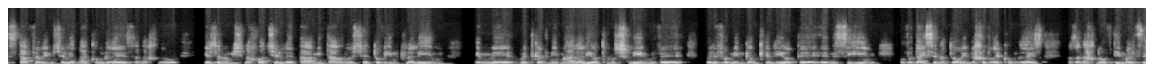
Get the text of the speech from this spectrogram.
סטאפרים של, מהקונגרס, אנחנו, יש לנו משלחות של פעם איתרנו שתובעים כלליים הם אה, מתקדמים הלאה להיות מושלים ו, ולפעמים גם כן להיות אה, אה, נשיאים, או ודאי סנטורים וחברי קונגרס, אז אנחנו עובדים על זה,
